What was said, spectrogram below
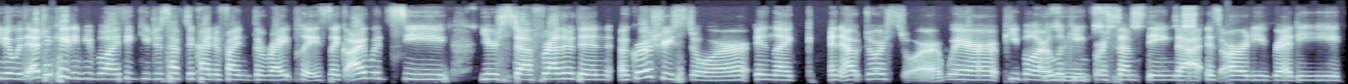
you know, with educating people, I think you just have to kind of find the right place. Like I would see your stuff rather than a grocery store in like an outdoor store where people are mm. looking for something that is already ready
